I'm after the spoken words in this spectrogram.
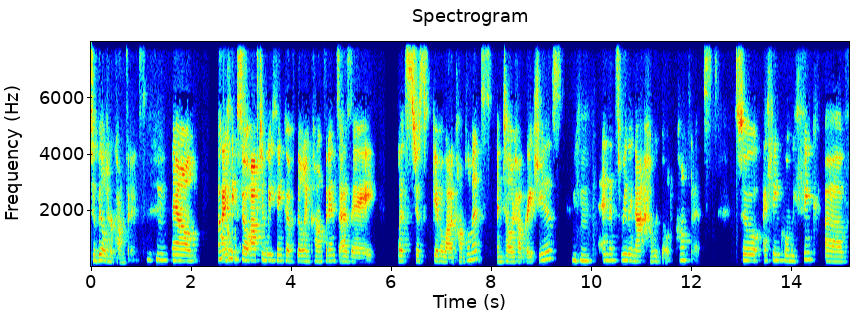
to build her confidence. Mm-hmm. Now, I think so often we think of building confidence as a let's just give a lot of compliments and tell her how great she is. Mm-hmm. And that's really not how we build confidence. So I think when we think of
